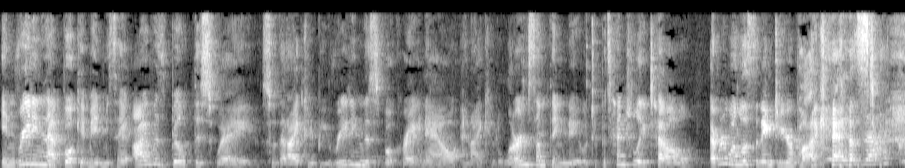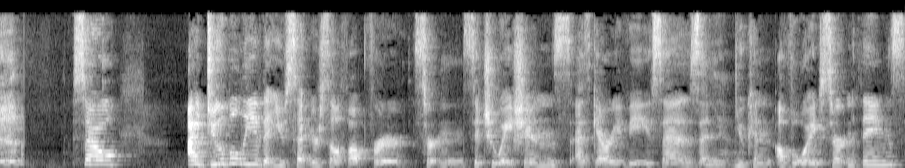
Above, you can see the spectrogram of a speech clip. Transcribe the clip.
in reading that book, it made me say, I was built this way so that I could be reading this book right now and I could learn something new to potentially tell everyone listening to your podcast. Exactly. So, I do believe that you set yourself up for certain situations, as Gary Vee says, and Yeah. you can avoid certain things.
